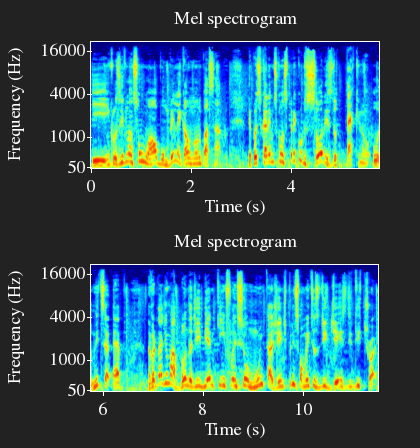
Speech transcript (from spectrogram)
e, inclusive, lançou um álbum bem legal no ano passado. Depois ficaremos com os precursores do techno, o Nitzer Ebb. Na verdade, uma banda de EBM que influenciou muita gente, principalmente os DJs de Detroit.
